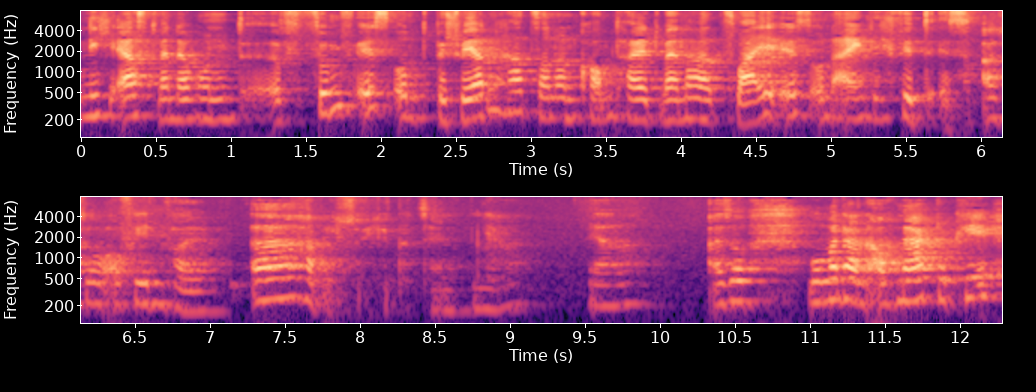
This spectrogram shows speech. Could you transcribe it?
nicht erst, wenn der Hund äh, fünf ist und Beschwerden hat, sondern kommt halt, wenn er zwei ist und eigentlich fit ist. Also auf jeden Fall äh, habe ich solche Patienten, ja. ja. Also wo man dann auch merkt, okay,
